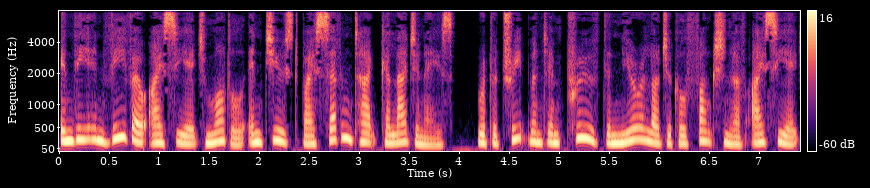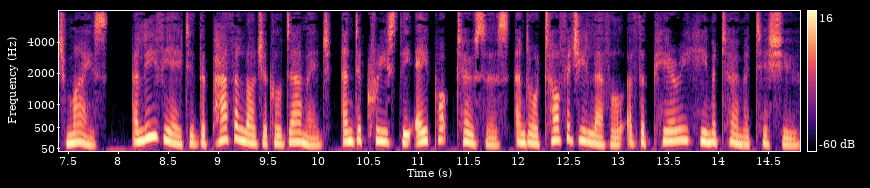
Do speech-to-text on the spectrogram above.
in the in vivo ICH model induced by 7 type collagenase, RIPA treatment improved the neurological function of ICH mice, alleviated the pathological damage, and decreased the apoptosis and autophagy level of the perihematoma tissue.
